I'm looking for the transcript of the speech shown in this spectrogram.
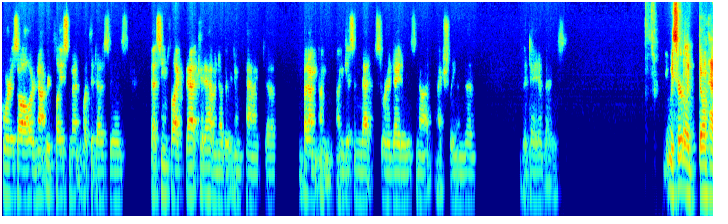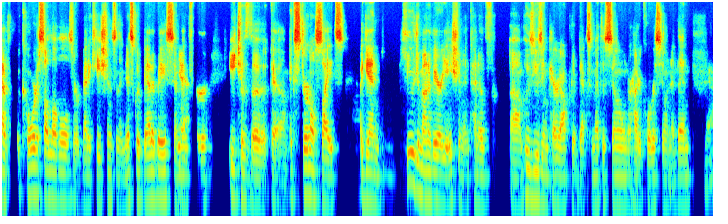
cortisol or not replacement, what the dose is. that seems like that could have another impact. Uh, but I'm, I'm, I'm guessing that sort of data is not actually in the, the database. We certainly don't have cortisol levels or medications in the NSQIP database. And yeah. then for each of the um, external sites, again, huge amount of variation in kind of um, who's using perioperative dexamethasone or hydrocortisone, and then yeah.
